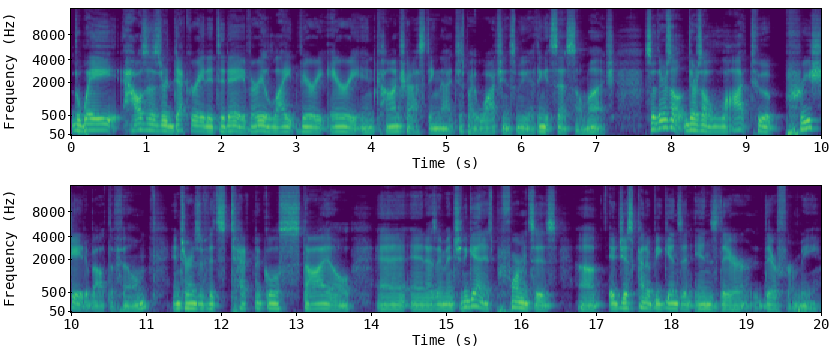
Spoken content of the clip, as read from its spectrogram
the way houses are decorated today, very light, very airy, and contrasting that just by watching this movie, I think it says so much. So there's a there's a lot to appreciate about the film in terms of its technical style, and, and as I mentioned again, its performances. Uh, it just kind of begins and ends there there for me.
